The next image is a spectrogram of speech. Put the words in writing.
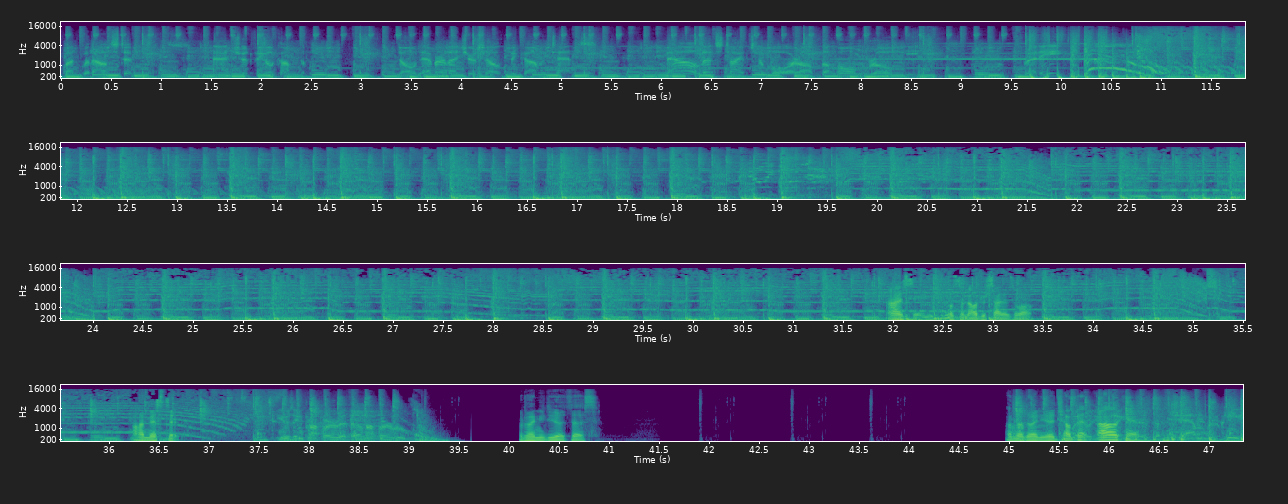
but without stiffness, and should feel comfortable. Don't ever let yourself become tense. Now let's type some more on the home row key. Ready? I see. What's on the other side as well? Oh, I missed it. Using proper rhythm. What do I need to do with this? Oh no, do I need to jump it? Oh, okay. fingers and Jam the keys.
